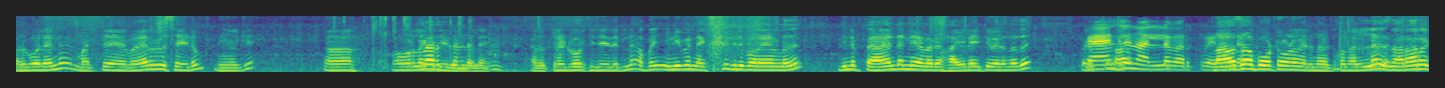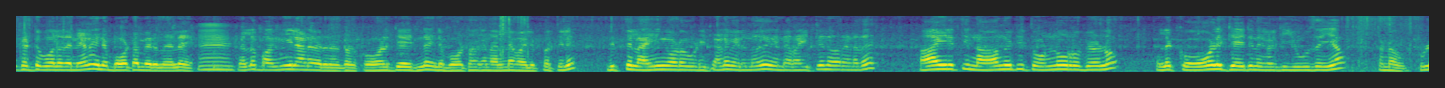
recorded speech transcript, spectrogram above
അതുപോലെ തന്നെ മറ്റേ വേറൊരു സൈഡും നിങ്ങൾക്ക് ഓവർലാക്ക് ചെയ്തിട്ടുണ്ട് അല്ലേ? അത് ത്രെഡ് വർക്ക് ചെയ്തിട്ടുണ്ട്. അപ്പോൾ ഇനിയിപ്പോൾ നെക്സ്റ്റ് ഇതിൽ പറയാനുള്ളത് ഇതിന്റെ പാന്റ് തന്നെയാണ് ഒരു ഹൈലൈറ്റ് വരുന്നത്. നല്ല വർക്ക് ആണ് പ്ലാസ ബോട്ടമാണ് വരുന്നത് കേട്ടോ. നല്ല സറാറ കെട്ട് പോലെ തന്നെയാണ് ഇതിന്റെ ബോട്ടം വരുന്നത് അല്ലേ? നല്ല ഭംഗിയിലാണ് വരുന്നത് കേട്ടോ. ക്വാളിറ്റി ആയിട്ടുണ്ട് അതിന്റെ ബോട്ടം ഒക്കെ നല്ല വലുപ്പത്തിൽ വിത്ത് ലൈനിങ്ങോടെ കൂടിയിട്ടാണ് വരുന്നത്. ഇതിന്റെ റേറ്റ് എന്ന് പറയുന്നത് ആയിരത്തി നാനൂറ്റി തൊണ്ണൂറ് രൂപയുള്ളൂ. നല്ല ക്വാളിറ്റി ആയിട്ട് നിങ്ങൾക്ക് യൂസ് ചെയ്യാം. കണ്ടോ? ഫുൾ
